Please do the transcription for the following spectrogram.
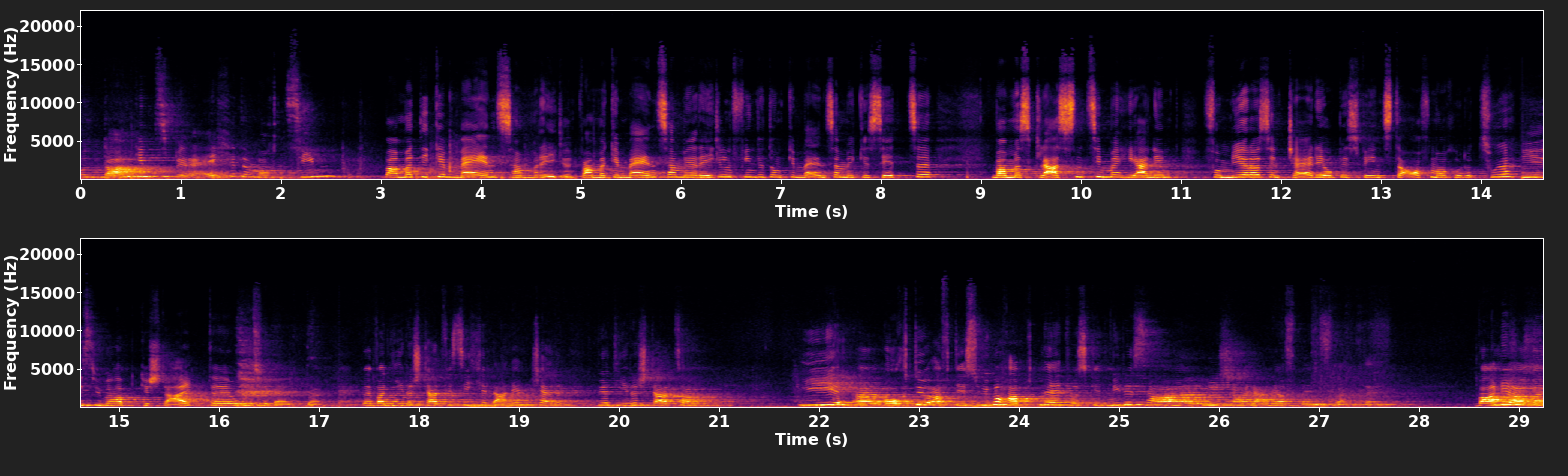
Und dann gibt es Bereiche, da macht es Sinn, wenn man die gemeinsam regelt, wenn man gemeinsame Regeln findet und gemeinsame Gesetze, wenn man das Klassenzimmer hernimmt, von mir aus entscheide ich, ob ich das Fenster aufmache oder zu, wie ich es überhaupt gestalte und so weiter weil wenn jeder Staat für sich alleine entscheidet, wird jeder Staat sagen, ich äh, achte auf das überhaupt nicht, was geht mir das an, ich schaue alleine auf meinen Vorteil. Wenn ich aber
